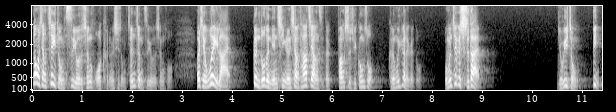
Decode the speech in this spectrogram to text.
那我想这种自由的生活可能是一种真正自由的生活，而且未来更多的年轻人像他这样子的方式去工作可能会越来越多。我们这个时代有一种病，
